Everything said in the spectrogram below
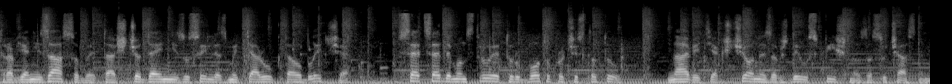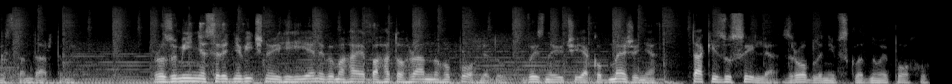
трав'яні засоби та щоденні зусилля з миття рук та обличчя все це демонструє турботу про чистоту, навіть якщо не завжди успішно за сучасними стандартами. Розуміння середньовічної гігієни вимагає багатогранного погляду, визнаючи як обмеження, так і зусилля, зроблені в складну епоху.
